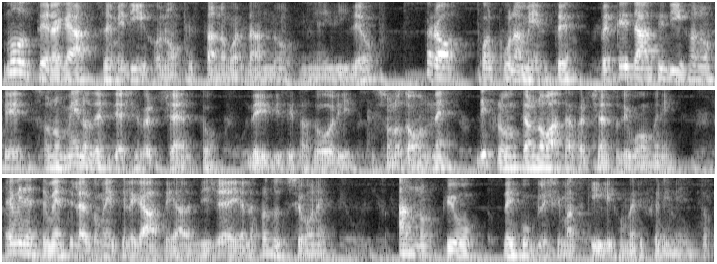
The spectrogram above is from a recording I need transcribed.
Molte ragazze mi dicono che stanno guardando i miei video, però qualcuna mente, perché i dati dicono che sono meno del 10% dei visitatori che sono donne di fronte al 90% di uomini. Evidentemente gli argomenti legati al DJ e alla produzione hanno più dei pubblici maschili come riferimento.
